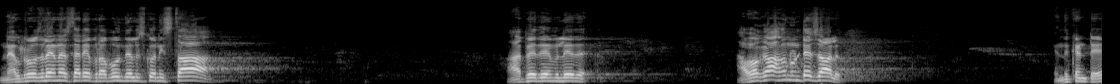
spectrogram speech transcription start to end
నెల రోజులైనా సరే ప్రభువుని తెలుసుకొని ఇస్తా. ఆపేదేమి లేదు. అవగాహన ఉంటే చాలు. ఎందుకంటే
